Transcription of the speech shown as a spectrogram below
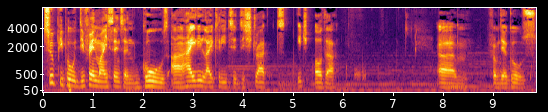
two people with different mindsets and goals are highly likely to distract each other. Um, from their goals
